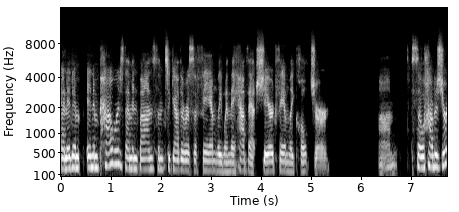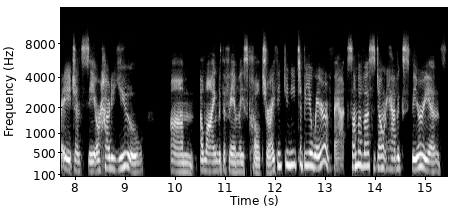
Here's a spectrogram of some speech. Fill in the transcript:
And it, it empowers them and bonds them together as a family when they have that shared family culture. Um, so, how does your agency or how do you um, align with the family's culture? I think you need to be aware of that. Some of us don't have experience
